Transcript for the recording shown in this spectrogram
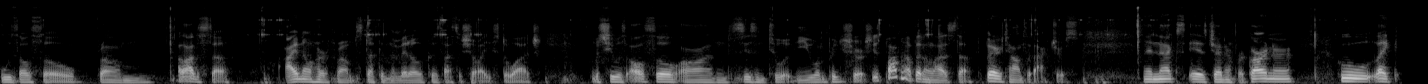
who's also from a lot of stuff. I know her from Stuck in the Middle because that's a show I used to watch. But she was also on season two of You, I'm pretty sure. She's popping up in a lot of stuff. Very talented actress. And next is Jennifer Garner, who like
